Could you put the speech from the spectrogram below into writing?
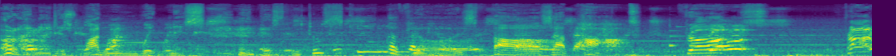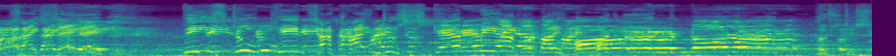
All I need is one witness, and this little scheme of yours falls apart. Franz! Franz, I say! These two kids are trying to scam me out of my hard-earned Mora! Hostess!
